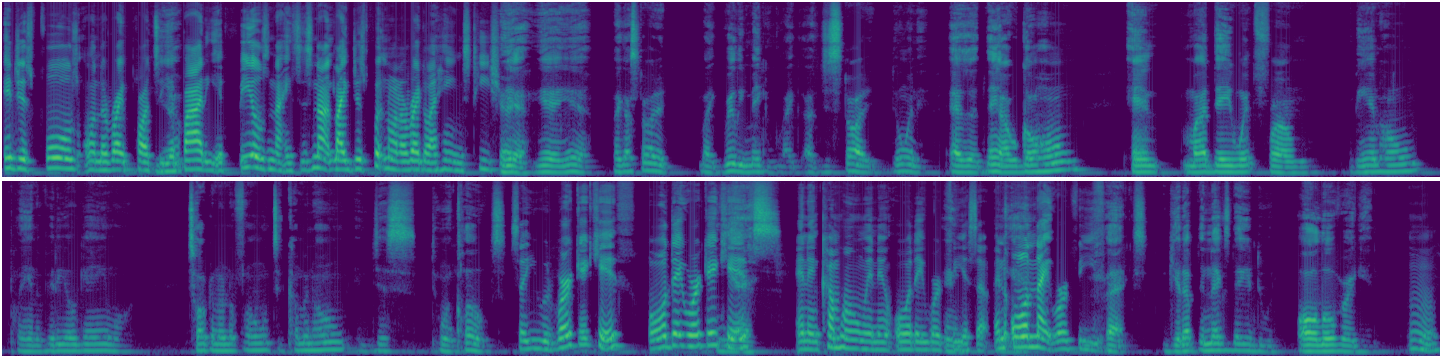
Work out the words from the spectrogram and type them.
it just falls on the right parts of your body. It feels nice. It's not like just putting on a regular Hanes T-shirt. Yeah, yeah, yeah. Like I started like really making like I just started doing it as a thing. I would go home and my day went from being home, playing a video game or talking on the phone to coming home and just doing clothes. So you would work at Kith, all day work at Kith, yes. and then come home and then all day work and, for yourself. And yeah, all night work for you. Facts. Get up the next day and do it all over again. Mm.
